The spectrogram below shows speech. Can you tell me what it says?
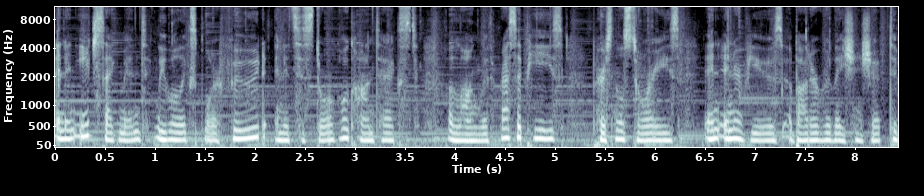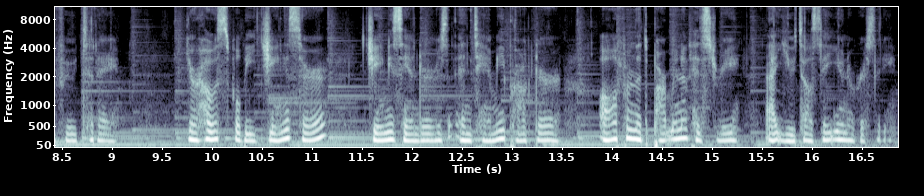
and in each segment, we will explore food and its historical context, along with recipes, personal stories, and interviews about our relationship to food today. Your hosts will be Jeannie Sir, Jamie Sanders, and Tammy Proctor, all from the Department of History at Utah State University.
